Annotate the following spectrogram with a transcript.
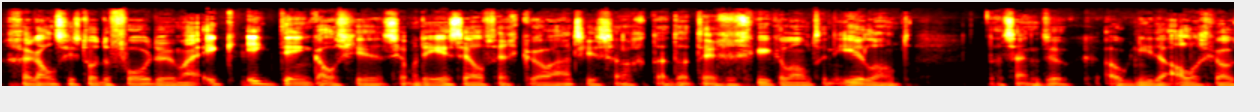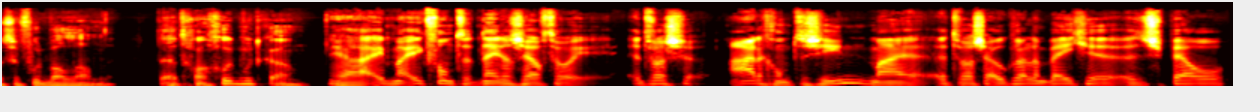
garantie is door de voordeur. Maar ik, ik denk als je zeg maar, de eerste helft tegen Kroatië zag... dat dat tegen Griekenland en Ierland... dat zijn natuurlijk ook niet de allergrootste voetballanden... dat het gewoon goed moet komen. Ja, ik, maar ik vond het Nederlands elftal... Het was aardig om te zien, maar het was ook wel een beetje het spel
